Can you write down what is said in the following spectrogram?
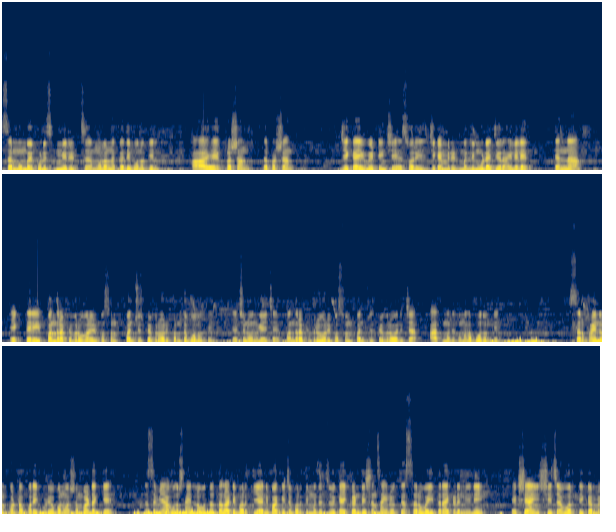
सर मुंबई पोलीस मेरिटचं मुलांना कधी बोलवतील? हा आहे प्रशांत तर प्रशांत जे काही वेटिंगचे सॉरी जे काही मेरिटमधली मुलं आहेत जे राहिलेले आहेत त्यांना एक तरी पंधरा फेब्रुवारीपासून पंचवीस फेब्रुवारीपर्यंत बोलवतील. याची नोंद घ्यायची आहे. पंधरा फेब्रुवारीपासून पंचवीस फेब्रुवारीच्या आतमध्ये तुम्हाला बोलवतील. सर फायनल कटऑफवर एक व्हिडिओ बनवा शंभर टक्के. जसं मी अगोदर सांगितलं होतं तलाठी भरती आणि बाकीच्या भरतीमध्ये जे काही कंडिशन सांगितलं होतं त्या सर्व इतर अकॅडमीने एकशे ऐंशीच्या वरती कमी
